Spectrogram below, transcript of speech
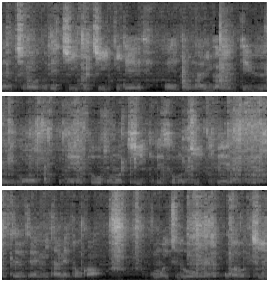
然違うので地域地域で、えーと、何がいいっていうよりも、えー、とその地域でその地域で全然見た目とか僕も一度他の地域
